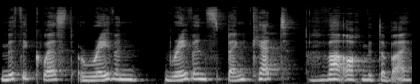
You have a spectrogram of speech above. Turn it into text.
Mythic Quest Raven, Ravens Bankett war auch mit dabei.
